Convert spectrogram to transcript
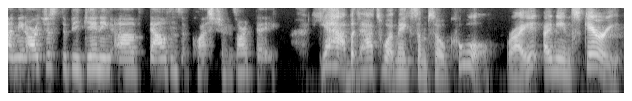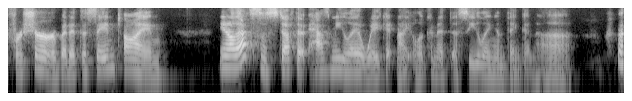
i mean are just the beginning of thousands of questions aren't they? Yeah but that's what makes them so cool right? I mean, scary for sure, but at the same time, you know, that's the stuff that has me lay awake at night looking at the ceiling and thinking, huh.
